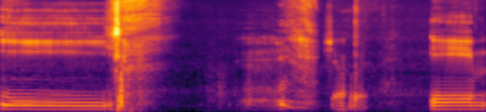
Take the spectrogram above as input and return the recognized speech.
Y... eh,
